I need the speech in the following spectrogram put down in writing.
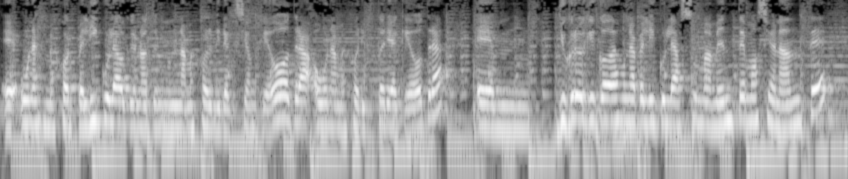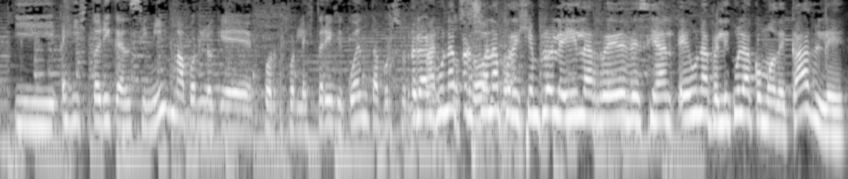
eh, una es mejor película o que una tiene una mejor dirección que otra o una mejor historia que otra. Eh, yo creo que Coda es una película sumamente emocionante y es histórica en sí misma por lo que por, por la historia que cuenta, por su Pero algunas personas, por ejemplo, leí en las redes decían, es una película como de cable.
